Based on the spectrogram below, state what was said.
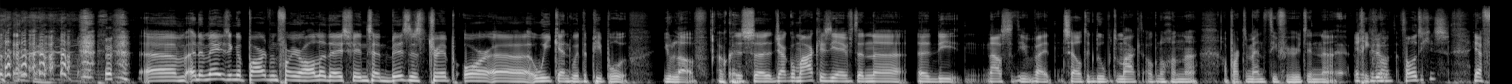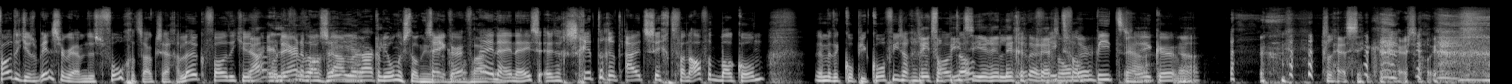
Um, an amazing apartment for your holidays, Vincent. Business trip or uh, weekend with the people you love. Dus uh, Giacomakis die heeft een, uh, uh, die, naast dat hij bij Celtic doelpunten maakt, ook nog een uh, appartement dat hij verhuurt in, uh, in Griekenland. Fotootjes? Ja, fotootjes op Instagram. Dus volg het zou ik zeggen. Leuke fotootjes. Ja, moderne dan badkamer. Heraklion? Ik stel nu Zeker. vraag. Nee, nee, nee. Schitterend uitzicht vanaf het balkon. Met een kopje koffie zag je Friet van foto. Piet zie je erin liggen, daar Friet van Piet, Ja, zeker. ja. Classic.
